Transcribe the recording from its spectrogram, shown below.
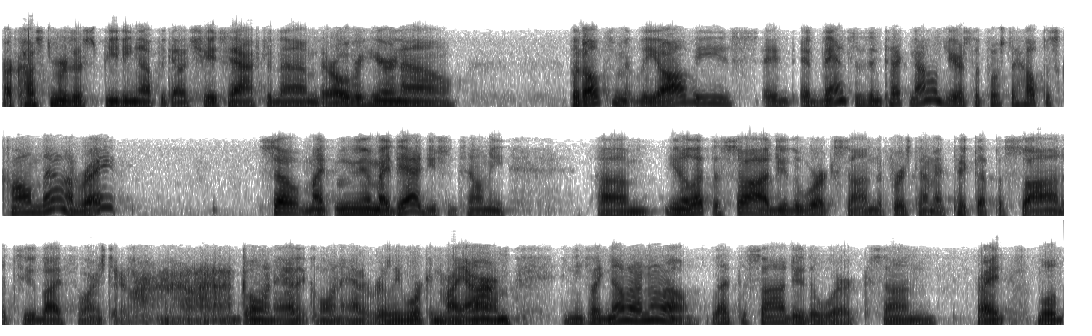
Our customers are speeding up. We've got to chase after them. They're over here now. But ultimately, all these advances in technology are supposed to help us calm down, right? So my, my dad used to tell me, um, you know, let the saw do the work, son. The first time I picked up a saw and a two by four, I started going at it, going at it, really working my arm. And he's like, no, no, no, no. Let the saw do the work, son. Right? Well,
